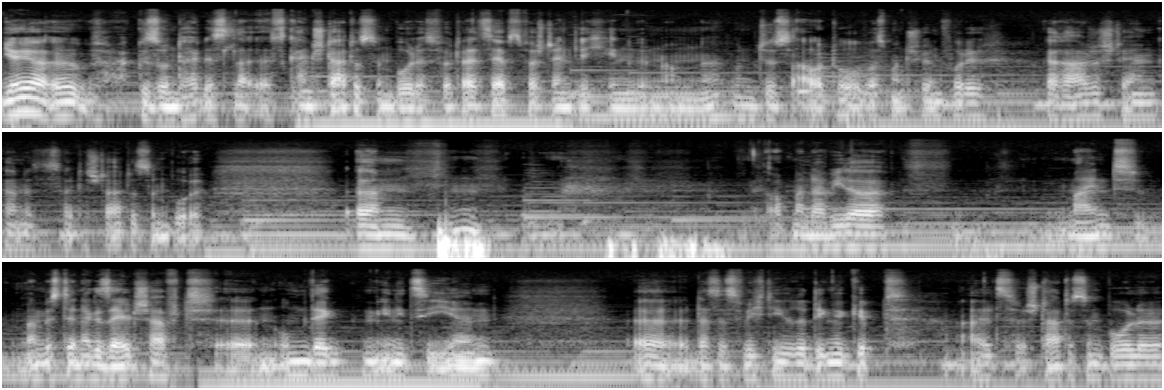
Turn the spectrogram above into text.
Ja, ja, äh, Gesundheit ist, ist, kein Statussymbol, das wird als selbstverständlich hingenommen. Ne? Und das Auto, was man schön vor die Garage stellen kann, das ist halt das Statussymbol. Ähm, hm, ob man da wieder meint, man müsste in der Gesellschaft äh, ein Umdenken initiieren, äh, dass es wichtigere Dinge gibt als Statussymbole,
